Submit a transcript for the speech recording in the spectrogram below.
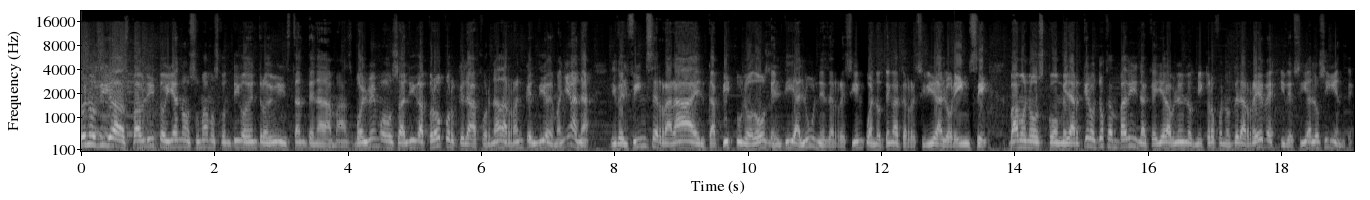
Buenos días, Pablito. Ya nos sumamos contigo dentro de un instante nada más. Volvemos a Liga Pro porque la jornada arranca el día de mañana y Delfín cerrará el capítulo 2 el día lunes de recién cuando tenga que recibir a Lorense. Vámonos con el arquero Johan Padina que ayer habló en los micrófonos de la red y decía lo siguiente.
